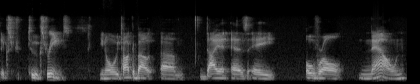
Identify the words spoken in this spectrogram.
ext- to extremes. You know, when we talk about um, diet as a overall noun,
